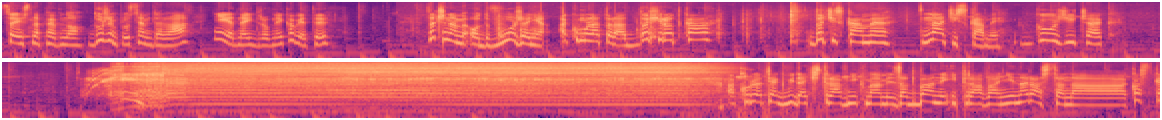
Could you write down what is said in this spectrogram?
co jest na pewno dużym plusem dla niejednej drobnej kobiety. Zaczynamy od włożenia akumulatora do środka. Dociskamy, naciskamy guziczek i Akurat jak widać trawnik mamy zadbany i trawa nie narasta na kostkę,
